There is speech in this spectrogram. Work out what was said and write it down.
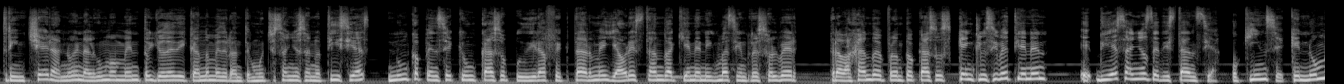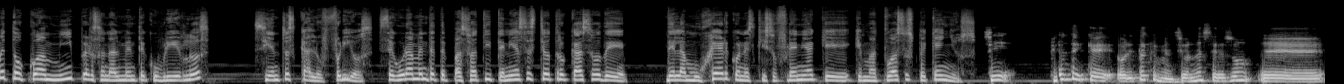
trinchera, ¿no? En algún momento yo dedicándome durante muchos años a noticias, nunca pensé que un caso pudiera afectarme y ahora estando aquí en Enigma sin resolver, trabajando de pronto casos que inclusive tienen 10 eh, años de distancia o 15, que no me tocó a mí personalmente cubrirlos, siento escalofríos. Seguramente te pasó a ti, tenías este otro caso de de la mujer con esquizofrenia que, que mató a sus pequeños. Sí, fíjate que ahorita que mencionas eso, eh,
